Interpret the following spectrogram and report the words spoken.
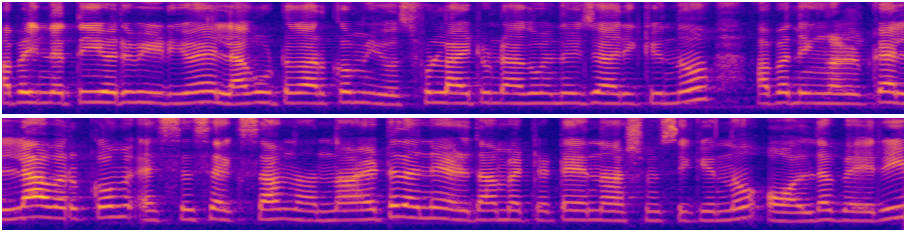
അപ്പോൾ ഇന്നത്തെ ഈ ഒരു വീഡിയോ എല്ലാ കൂട്ടുകാർക്കും യൂസ്ഫുൾ ആയിട്ടുണ്ടാകുമെന്ന് വിചാരിക്കുന്നു അപ്പോൾ നിങ്ങൾക്ക് എല്ലാവർക്കും എസ് എസ് എക്സാം നന്നായിട്ട് തന്നെ എഴുതാൻ പറ്റട്ടെ എന്ന് ആശംസിക്കുന്നു all the very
